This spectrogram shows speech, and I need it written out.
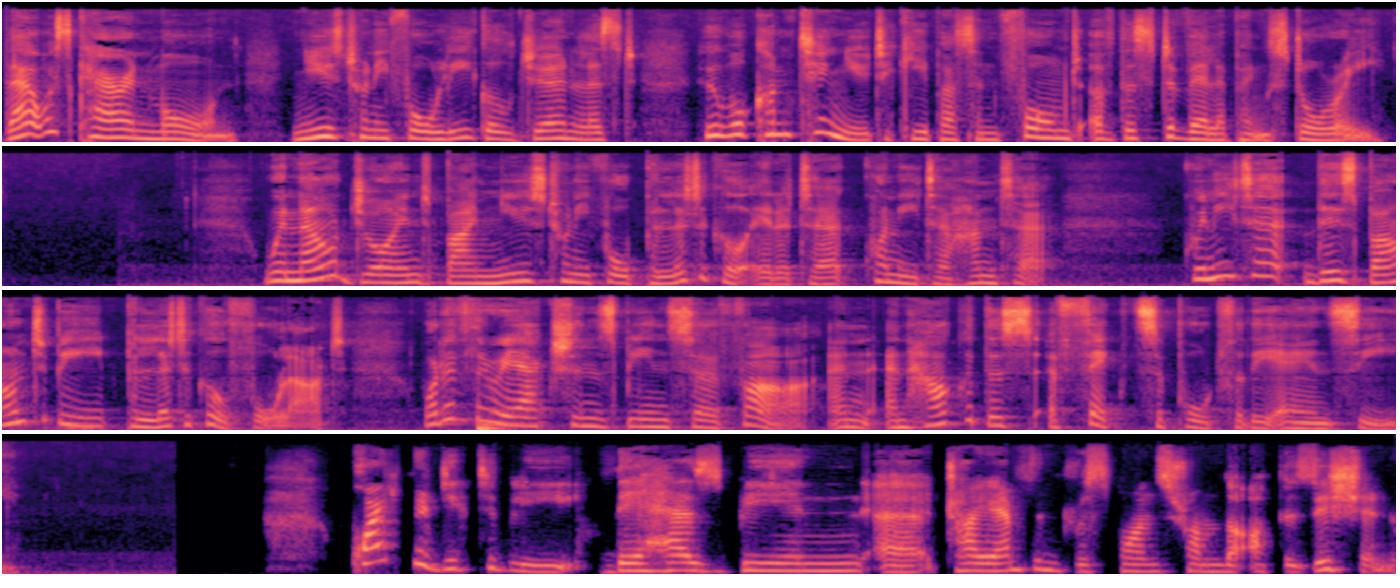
That was Karyn Maughan, News 24 legal journalist, who will continue to keep us informed of this developing story. We're now joined by News 24 political editor Qaanitah Hunter. Qaanitah, there's bound to be political fallout. What have the reactions been so far, and, and how could this affect support for the ANC? Predictably, there has been a triumphant response from the opposition,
